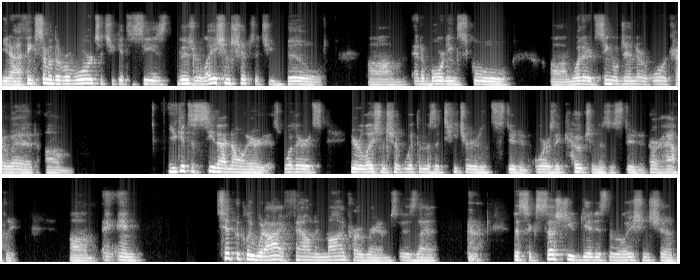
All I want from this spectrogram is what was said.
You know, I think some of the rewards that you get to see is those relationships that you build um, at a boarding school, um, whether it's single gender or co-ed. Um, you get to see that in all areas, whether it's your relationship with them as a teacher and student, or as a coach and as a student or athlete. Um, and typically, what I have found in my programs is that the success you get is the relationship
